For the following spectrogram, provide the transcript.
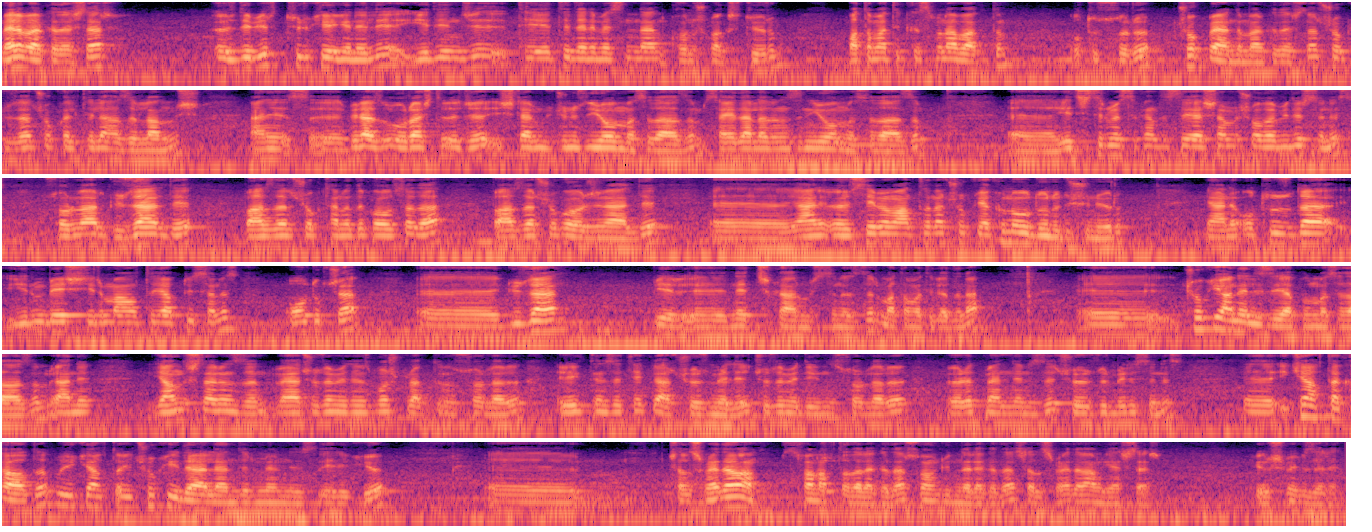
Merhaba arkadaşlar. Özde bir Türkiye geneli 7. TYT denemesinden konuşmak istiyorum. Matematik kısmına baktım. 30 soru. Çok beğendim arkadaşlar. Çok güzel, çok kaliteli hazırlanmış. Yani s- biraz uğraştırıcı, işlem gücünüz iyi olması lazım. Sayılarlarınızın iyi olması lazım. Ee, yetiştirme sıkıntısı yaşamış olabilirsiniz. Sorular güzeldi. Bazıları çok tanıdık olsa da bazıları çok orijinaldi. Ee, yani ÖSYM mantığına çok yakın olduğunu düşünüyorum. Yani 30'da 25-26 yaptıysanız oldukça e, güzel bir e, net çıkarmışsınızdır matematik adına. E, çok iyi analizi yapılması lazım. Yani yanlışlarınızın veya çözemediğiniz boş bıraktığınız soruları elektriğinizde tekrar çözmeli. Çözemediğiniz soruları öğretmenlerinize çözdürmelisiniz. E, iki hafta kaldı. Bu iki haftayı çok iyi değerlendirmeniz gerekiyor. E, çalışmaya devam. Son haftalara kadar, son günlere kadar çalışmaya devam gençler. Görüşmek üzere.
